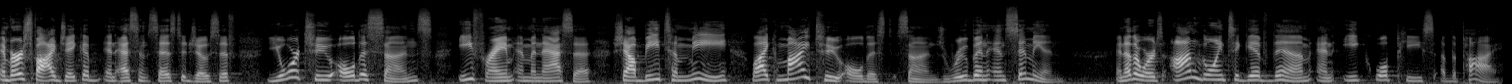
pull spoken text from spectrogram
In verse 5, Jacob, in essence, says to Joseph, Your two oldest sons, Ephraim and Manasseh, shall be to me like my two oldest sons, Reuben and Simeon. In other words, I'm going to give them an equal piece of the pie.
